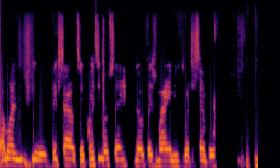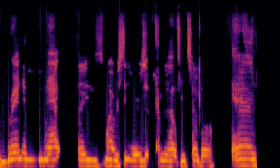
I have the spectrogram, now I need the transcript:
I want to give a big shout out to Quincy Roche, you know, plays Miami, went to Temple. Branden Mack plays wide receivers coming out from Temple. And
